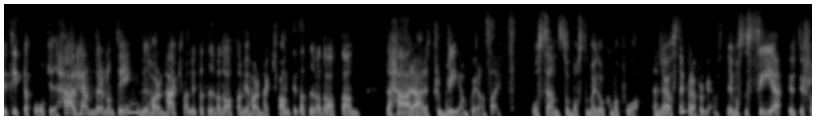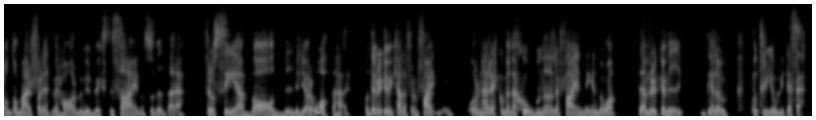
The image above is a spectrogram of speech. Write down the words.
Vi tittar på, okej, okay, här händer det någonting. Vi har den här kvalitativa datan, vi har den här kvantitativa datan. Det här är ett problem på er sajt. Och sen så måste man ju då komma på en lösning på det här problemet. Vi måste se utifrån de erfarenheter vi har av UX-design och så vidare för att se vad vi vill göra åt det här. Och det brukar vi kalla för en finding. Och den här rekommendationen eller findingen då, den brukar vi dela upp på tre olika sätt.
